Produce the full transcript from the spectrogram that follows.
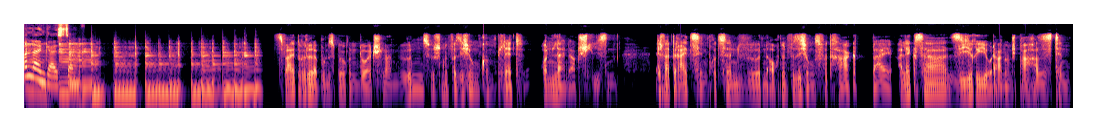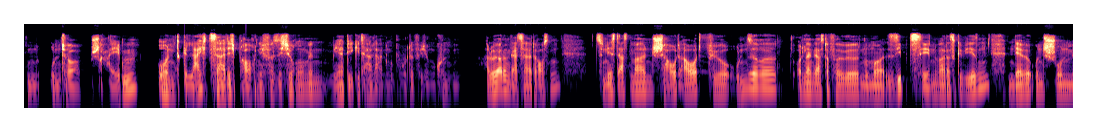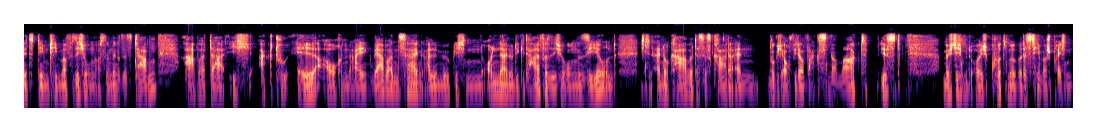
Online-Geister. Zwei Drittel der Bundesbürger in Deutschland würden inzwischen eine Versicherung komplett online abschließen. Etwa 13 Prozent würden auch einen Versicherungsvertrag bei Alexa, Siri oder anderen Sprachassistenten unterschreiben. Und gleichzeitig brauchen die Versicherungen mehr digitale Angebote für junge Kunden. Hallo ihr Online-Geister da draußen. Zunächst erstmal ein Shoutout für unsere Online-Gaster-Folge Nummer 17 war das gewesen, in der wir uns schon mit dem Thema Versicherung auseinandergesetzt haben. Aber da ich aktuell auch in einigen Werbeanzeigen alle möglichen Online- und Digitalversicherungen sehe und ich den Eindruck habe, dass es gerade ein wirklich auch wieder wachsender Markt ist, möchte ich mit euch kurz mal über das Thema sprechen.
